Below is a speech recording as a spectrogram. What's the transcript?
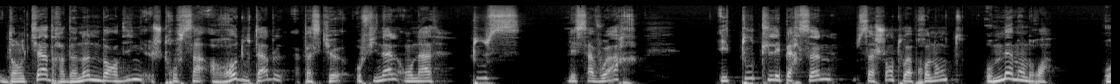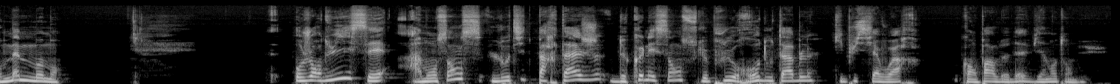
Dans le cadre d'un onboarding, je trouve ça redoutable parce que au final, on a tous les savoirs et toutes les personnes, sachantes ou apprenantes, au même endroit, au même moment. Aujourd'hui, c'est, à mon sens, l'outil de partage de connaissances le plus redoutable qu'il puisse y avoir, quand on parle de dev, bien entendu.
